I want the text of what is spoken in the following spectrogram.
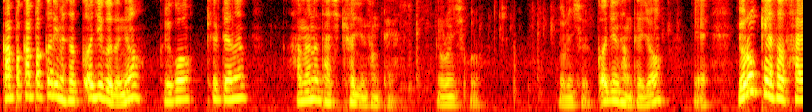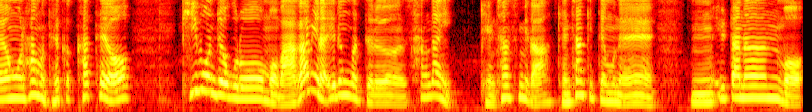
깜빡깜빡거리면서 꺼지거든요. 그리고 켤 때는 하면은 다시 켜진 상태. 이런 식으로. 이런 식으로 꺼진 상태죠. 예. 이렇게 해서 사용을 하면 될 것 같아요. 기본적으로 뭐 마감이나 이런 것들은 상당히 괜찮습니다. 괜찮기 때문에 음, 일단은 뭐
